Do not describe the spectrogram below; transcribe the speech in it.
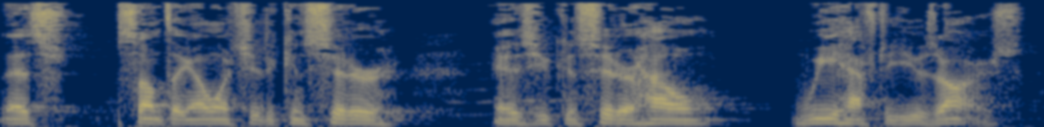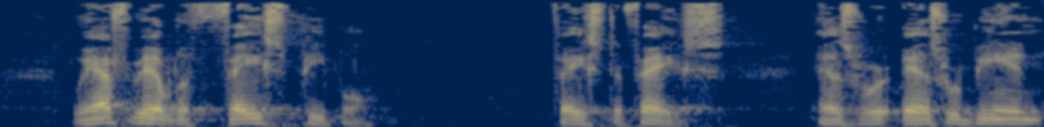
that's something I want you to consider as you consider how we have to use ours. We have to be able to face people face to face as we're as we're being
